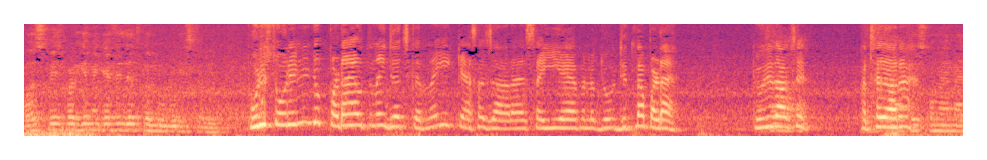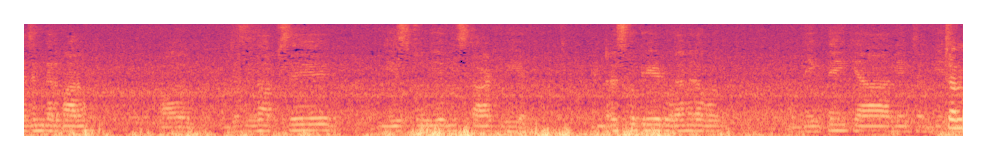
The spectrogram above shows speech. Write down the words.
फ़र्स्ट पेज पढ़ के मैं कैसे जज कर लूँ पूरी स्टोरी पूरी स्टोरी नहीं जो पढ़ा है उतना ही जज करना है कि कैसा जा रहा है सही है मतलब जो जितना पढ़ा है। कि उस हिसाब से? अच्छा जा रहा है। इसको मैं इमेजिन कर पा रहा हूँ। और जिस हिसाब से ये स्टोरी अभी स्टार्ट हुई है। इंटरेस्ट तो क्रिएट हो रहा है मेरा बहुत। देखते हैं क्या आगे चल के चल।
